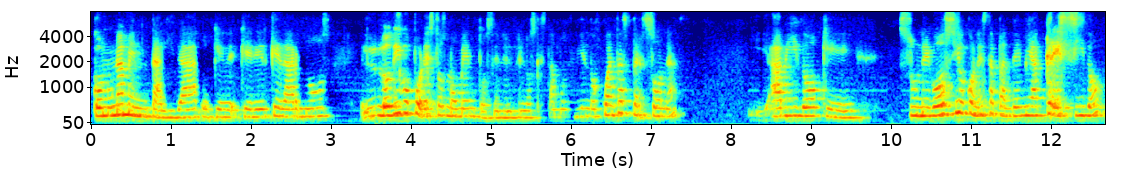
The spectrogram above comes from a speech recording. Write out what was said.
con una mentalidad o que, querer quedarnos lo digo por estos momentos en, los que estamos viviendo. ¿Cuántas personas ha habido que su negocio con esta pandemia ha crecido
